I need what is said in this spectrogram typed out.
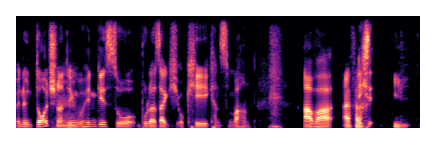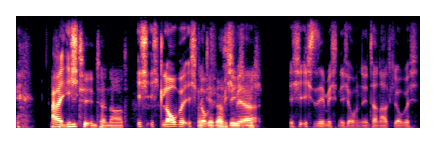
Wenn du in Deutschland Mhm. irgendwo hingehst, so, Bruder, sag ich, okay, kannst du machen. Aber Einfach ich, Il aber ich- Elite-Internat. ich, ich glaube, ich glaube, ich wäre, mich. ich, ich sehe mich nicht auf ein Internat, glaube ich.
